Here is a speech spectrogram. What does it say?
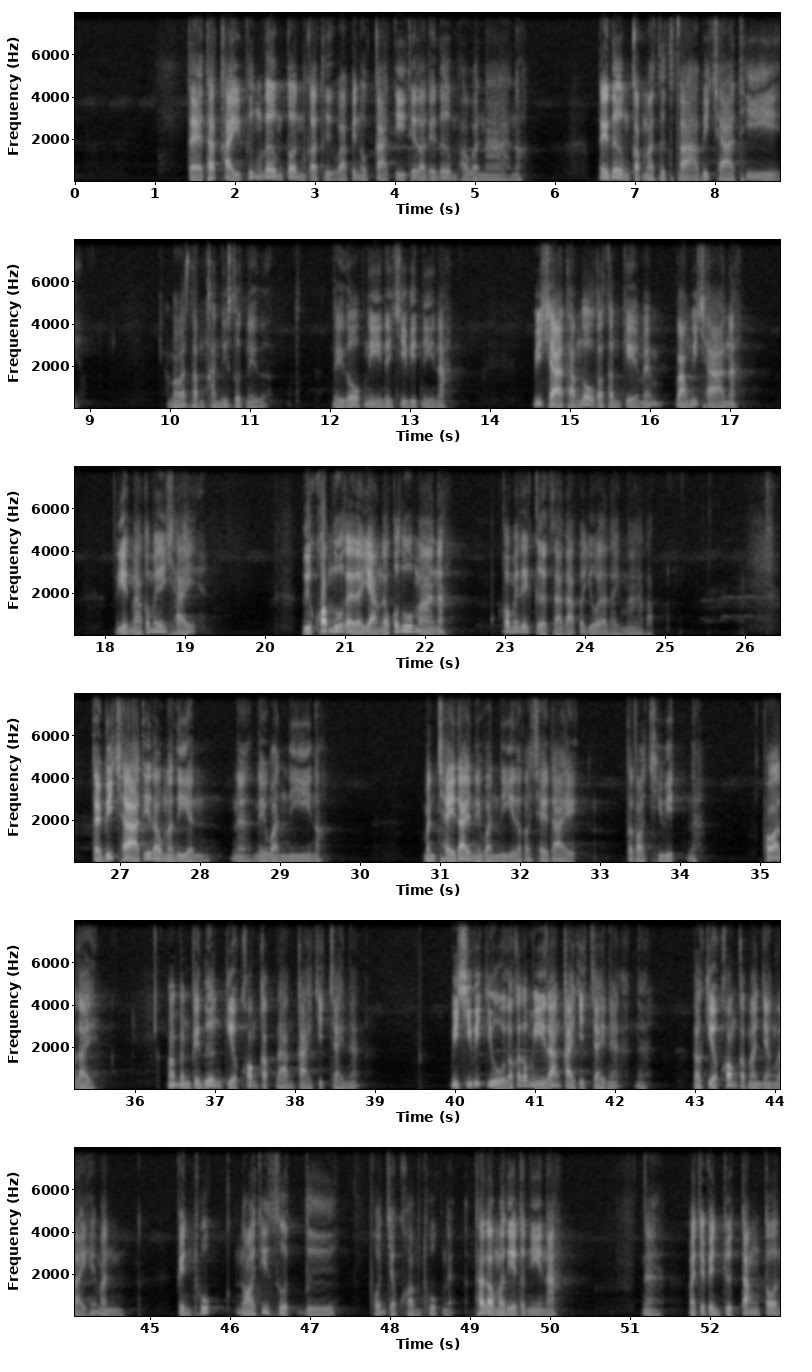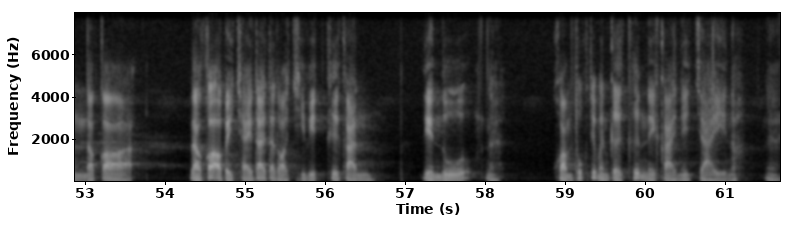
แต่ถ้าใครเพิ่งเริ่มต้นก็ถือว่าเป็นโอกาสดีที่เราได้เริ่มภาวนาเนาะได้เริ่มกลับมาศึกษาวิชาที่มาว่าสำคัญที่สุดในในโลกนี้ในชีวิตนี้นะวิชาทางโลกเราสังเกตไหมบางวิชานะเรียนมาก็ไม่ได้ใช้ หรือความรู้หลาย ๆ อย่างเราก็รู้มานะ ก็ไม่ได้เกิดสาระประโยชน์อะไรมากครับ แต่วิชาที่เรามาเรียนนะในวันนี้เนาะมันใช้ได้ในวันนี้แล้วก็ใช้ได้ตลอดชีวิตนะเพราะอะไรมันเป็นเรื่องเกี่ยวข้องกับร่างกายจิตใจนะมีชีวิตอยู่เราก็ต้องมีร่างกายจิตใจเนี้ยนะเราเกี่ยวข้องกับมันอย่างไรให้มันเป็นทุกข์น้อยที่สุดหรือพ้นจากความทุกข์เนี่ย ถ้าเรามาเรียนตรงนี้นะนะมันจะเป็นจุดตั้งต้นแล้วก็ เราก็เอาไปใช้ได้ตลอดชีวิตคือการเรียนรู้นะความทุกข์ที่มันเกิดขึ้นในกายในใจเนาะนะ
